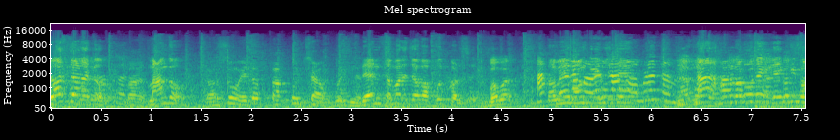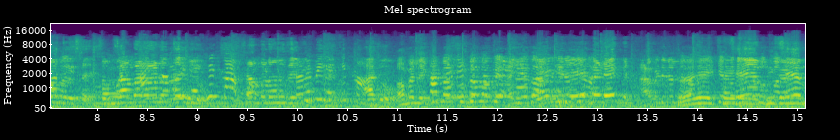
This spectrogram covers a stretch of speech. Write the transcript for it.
દસ જણા કરો. માંગો. કરશો એ તો પાક્કું જ છે આપવું જ દેન તમારે જવાબ આપવું જ પડશે. બરાબર. તમે નામ કર્યું છે? ના સાંભળવું નહીં લેખિતમાં જોઈશે સાંભળવાનું થઈ ગયું. સાંભળવાનું થઈ ગયું. આ જો. અમે લેખિતમાં શું કામ આપે અહીંયા તો આવી એક મિનિટ એક મિનિટ. આવી રીતે સેમ સેમ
